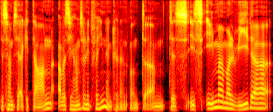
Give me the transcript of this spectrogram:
Das haben sie auch getan, aber sie haben es halt nicht verhindern können. Und ähm, das ist immer mal wieder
